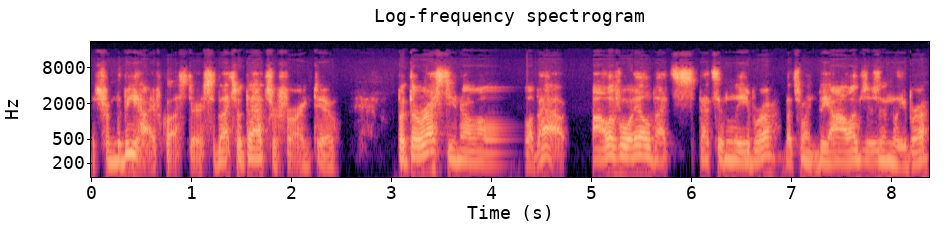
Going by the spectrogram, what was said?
It's from the Beehive cluster, so that's what that's referring to. But the rest you know all about. Olive oil that's that's in Libra. That's when the olives is in Libra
